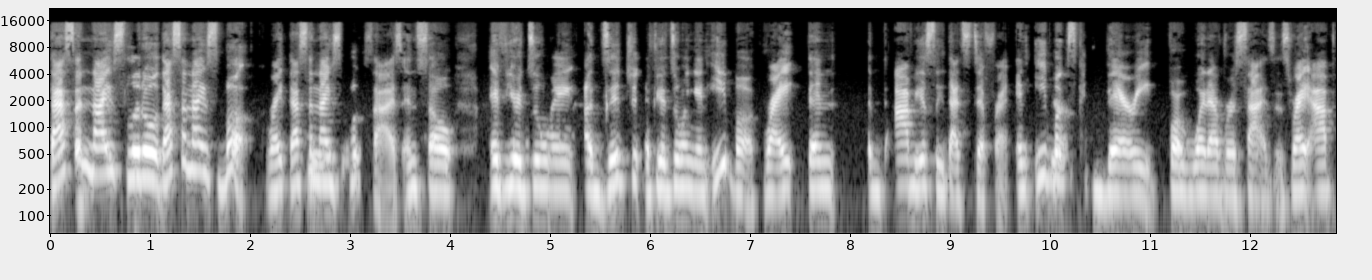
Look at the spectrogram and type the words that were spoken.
That's a nice little, that's a nice book, right? That's a nice book size. And so if you're doing a digit, if you're doing an ebook, right, then obviously that's different. And ebooks yeah. can vary for whatever sizes right? I've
